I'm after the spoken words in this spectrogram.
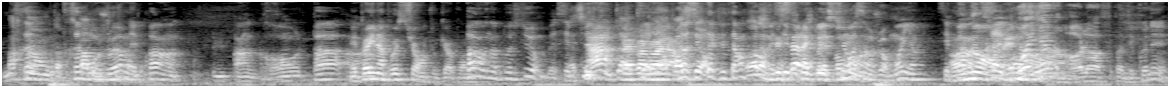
Martin, Très, très bon joueur, mais pas un, un grand. Pas Mais un- pas une imposture en tout cas pour Pas moi. en imposture. Mais c'est Ah, Ah, c'est- bah, bah, c'est voilà. peut-être le terme Voilà. fort, mais C'est ça, la pour- pour question, moi, c'est un joueur moyen. C'est Oh pas non, un très mais joueur. Moyen Oh là, faut pas déconner.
